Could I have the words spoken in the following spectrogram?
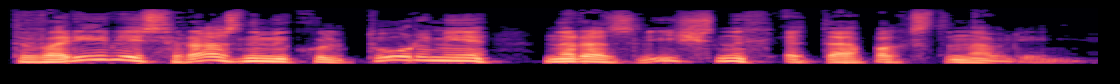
творились разными культурами на различных этапах становления.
